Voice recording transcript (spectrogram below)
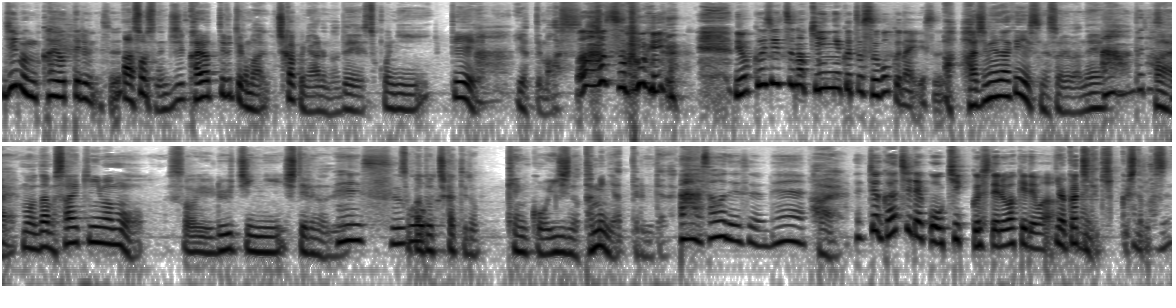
ジム通ってるんです？あ、そうですね。通ってるっていうか、まあ、近くにあるので、そこに行ってやってます。あ、すごい。翌日の筋肉痛すごくないです？あ、初めだけですね、それはね。あ、本当ですか？はい。もう、多分最近はもう、そういうルーチンにしてるので、えー、すごい。そこはどっちかっていうと、健康維持のためにやってるみたいな。ああ、そうですよね。はい。じゃあガチでこうキックしてるわけではいや、ガチでキックしてます。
